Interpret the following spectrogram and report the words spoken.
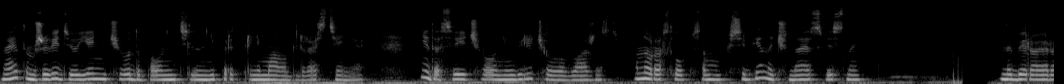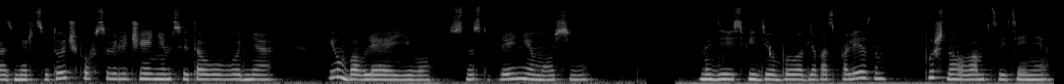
На этом же видео я ничего дополнительно не предпринимала для растения. Не досвечивала, не увеличивала влажность. Оно росло само по себе, начиная с весны. Набирая размер цветочков с увеличением светового дня и убавляя его с наступлением осени. Надеюсь, видео было для вас полезным. Пышного вам цветения!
